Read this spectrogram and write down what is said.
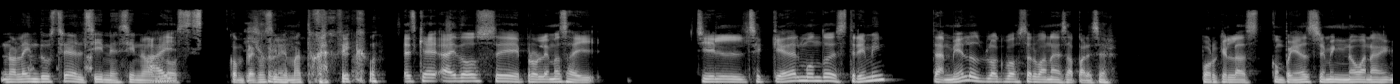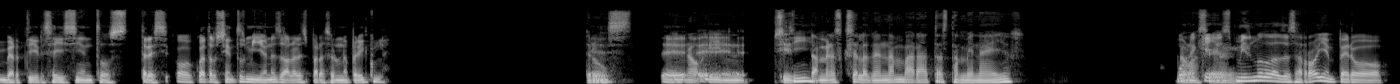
No la industria del cine, sino Hay- los complejos Híjole. cinematográficos. Es que hay dos eh, problemas ahí. Si el- se queda el mundo de streaming, también los blockbusters van a desaparecer. Porque las compañías de streaming no van a invertir 600 300 o 400 millones de dólares para hacer una película. True. Es- Y eh, no, y eh, si, sí. a menos que se las vendan baratas también a ellos. No pone a que ellos mismos las desarrollen, pero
